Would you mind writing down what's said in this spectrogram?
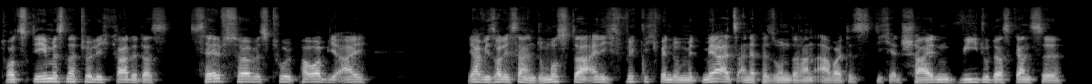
trotzdem ist natürlich gerade das Self-Service-Tool Power BI, ja, wie soll ich sagen, du musst da eigentlich wirklich, wenn du mit mehr als einer Person daran arbeitest, dich entscheiden, wie du das Ganze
